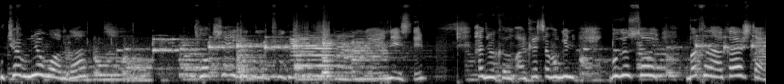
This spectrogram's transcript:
uçabiliyor bu arada. Çok şey girdim. Çok şey Neyse. Hadi bakalım arkadaşlar bugün bugün son bakın arkadaşlar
